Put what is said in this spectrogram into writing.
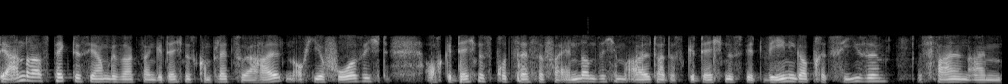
Der andere Aspekt ist, Sie haben gesagt, sein Gedächtnis komplett zu erhalten. Auch hier Vorsicht. Auch Gedächtnisprozesse verändern sich im Alter. Das Gedächtnis wird weniger präzise. Es fallen einem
